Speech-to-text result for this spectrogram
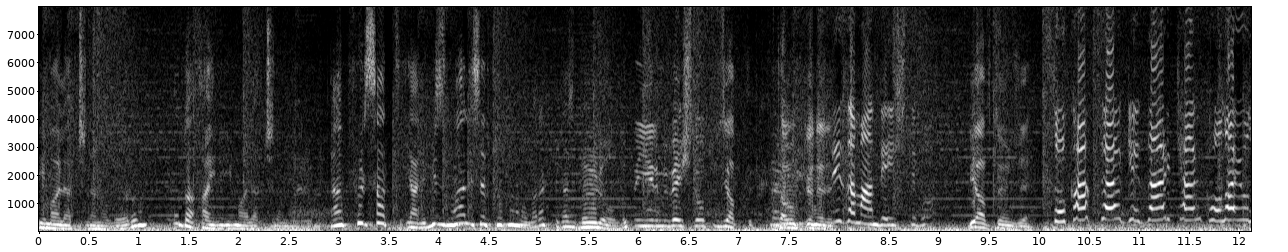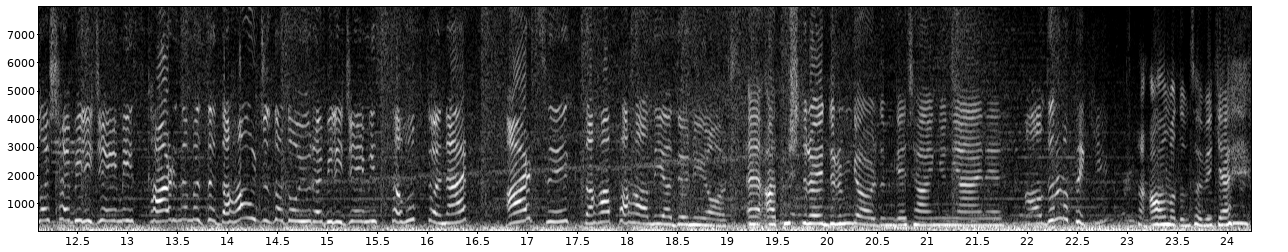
imalatçıdan alıyorum. O da aynı imalatçıdan alıyor. Yani fırsat yani biz maalesef toplum olarak biraz böyle olduk. 25 ile 30 yaptık tavuk döneri Ne zaman değişti bu? Bir hafta önce. Sokakta gezerken kolay ulaşabileceğimiz, karnımızı daha ucuza doyurabileceğimiz tavuk döner artık daha pahalıya dönüyor. 60 liraya dürüm gördüm geçen gün yani. Aldın mı peki? Almadım tabii ki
